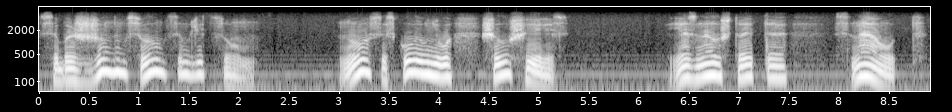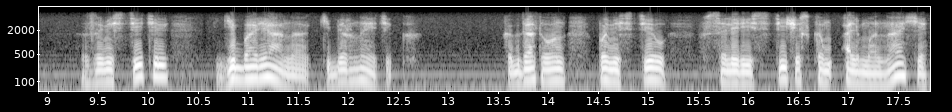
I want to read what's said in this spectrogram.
с обожженным солнцем лицом. Нос и скулы у него шелушились. Я знал, что это Снаут, заместитель Гибаряна, кибернетик. Когда-то он поместил в соляристическом альманахе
